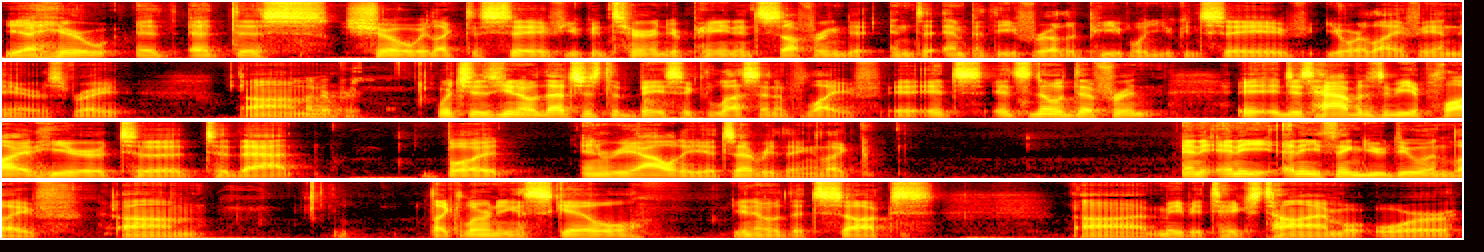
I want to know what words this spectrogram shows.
yeah, here at, at this show, we like to say if you can turn your pain and suffering to, into empathy for other people, you can save your life and theirs, right? Um, 100%. Which is, you know, that's just the basic lesson of life. It, it's it's no different. It, it just happens to be applied here to to that, but in reality, it's everything. Like any any anything you do in life, um, like learning a skill, you know, that sucks. Uh, maybe it takes time or, or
